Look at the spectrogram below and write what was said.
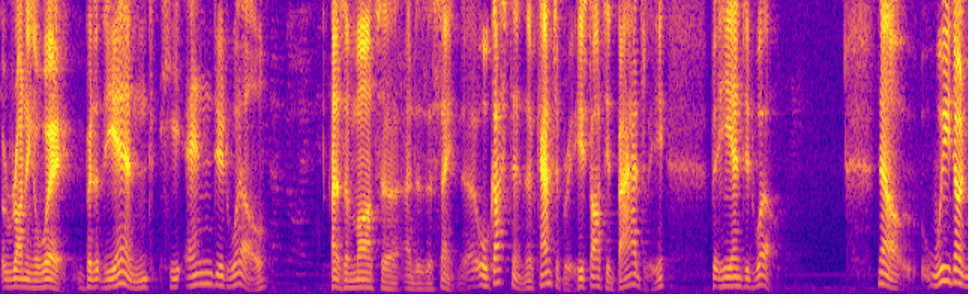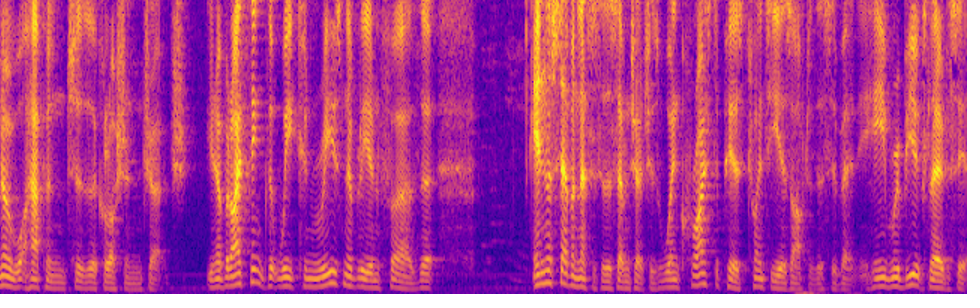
running away. But at the end, he ended well as a martyr and as a saint. Uh, Augustine of Canterbury, he started badly, but he ended well. Now, we don't know what happened to the Colossian church, you know, but I think that we can reasonably infer that in the seven letters to the seven churches, when Christ appears 20 years after this event, he rebukes Laodicea.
